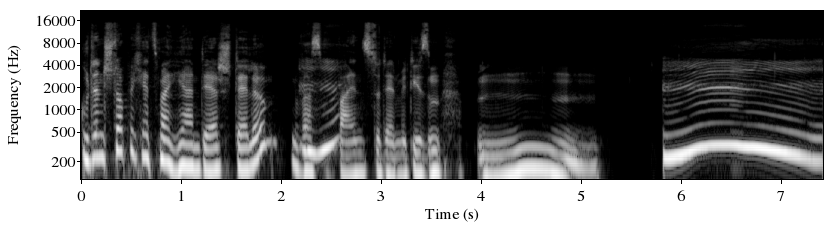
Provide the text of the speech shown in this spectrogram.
Gut, dann stoppe ich jetzt mal hier an der Stelle. Was meinst du denn mit diesem mm? Mm,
